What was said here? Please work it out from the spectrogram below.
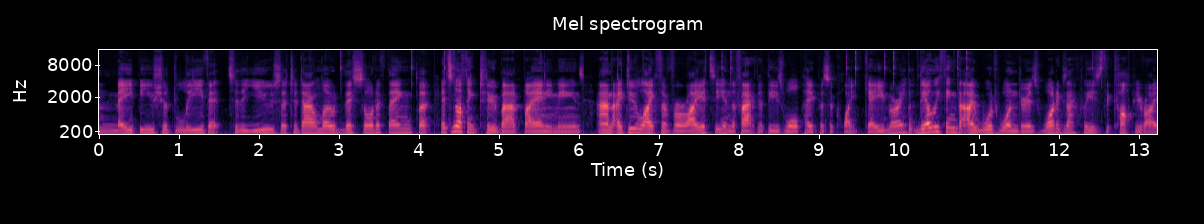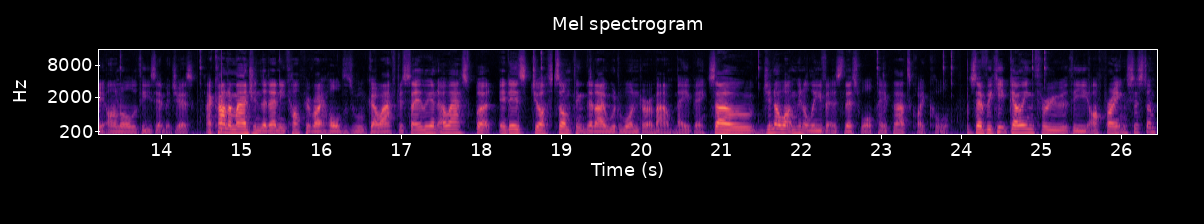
and maybe you should leave it to the user to download this sort of thing, but it's nothing too bad by any means. And I do like the variety and the fact that these wallpapers are quite gamery. The only thing that I would wonder is what exactly is the copyright on all of these images? I can't imagine that any copyright holders will go after Salient OS, but it is just something that I would wonder about maybe. So, do you know what? I'm going to leave it as this wallpaper. That's quite cool. So if we keep going through the operating system,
